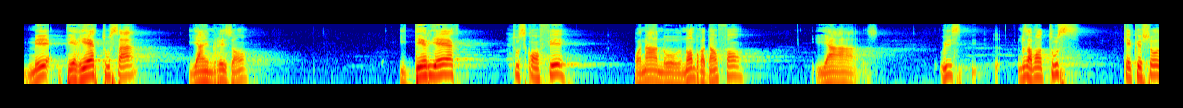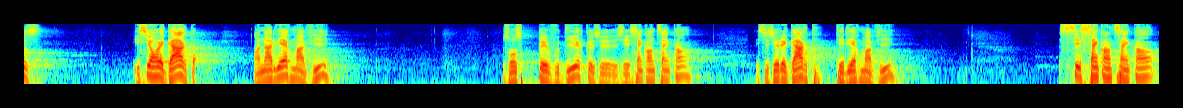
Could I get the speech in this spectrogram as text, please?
Mais derrière tout ça, il y a une raison. Derrière tout ce qu'on fait, on a nos nombres d'enfants. Il y a, oui, nous avons tous quelque chose. Et si on regarde en arrière ma vie, je peux vous dire que j'ai 55 ans. Et si je regarde derrière ma vie, ces 55 ans,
